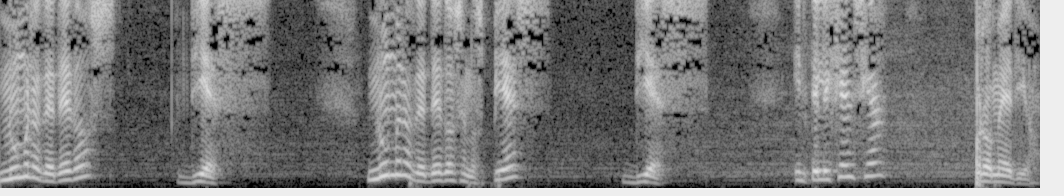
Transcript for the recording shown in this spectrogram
Número de dedos, 10. Número de dedos en los pies, 10. Inteligencia, promedio.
